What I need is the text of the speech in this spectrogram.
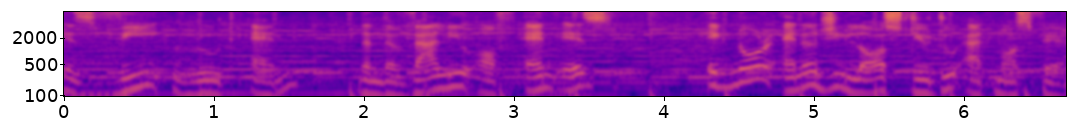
is v root n, then the value of n is Ignore energy loss due to atmosphere.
